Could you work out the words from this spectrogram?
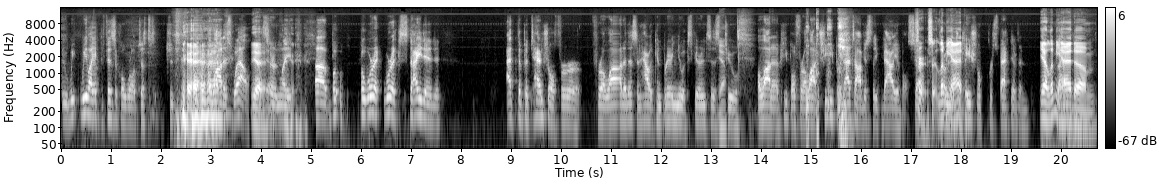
we we like the physical world just, just a lot as well. Yeah, certainly. Uh, but but we're we're excited at the potential for for a lot of this and how it can bring new experiences yeah. to a lot of people for a lot cheaper. That's obviously valuable. So, sure. So let me add educational perspective and yeah. Let me add um,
